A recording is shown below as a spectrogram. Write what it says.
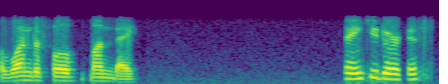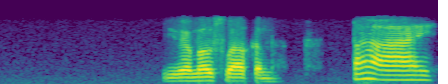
a wonderful monday. Thank you dorcas. You are most welcome. Bye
